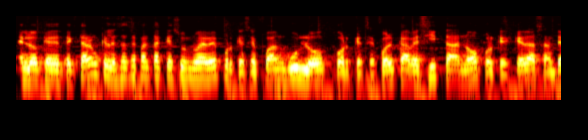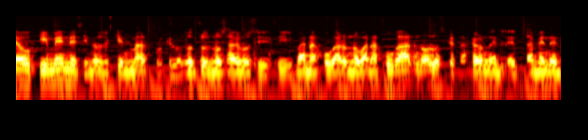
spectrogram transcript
en lo que detectaron que les hace falta que es un 9 porque se fue Angulo, porque se fue el cabecita, ¿no? Porque queda Santiago Jiménez y no sé quién más, porque los otros no sabemos si, si van a jugar o no van a jugar, ¿no? Los que trajeron el- el- también el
